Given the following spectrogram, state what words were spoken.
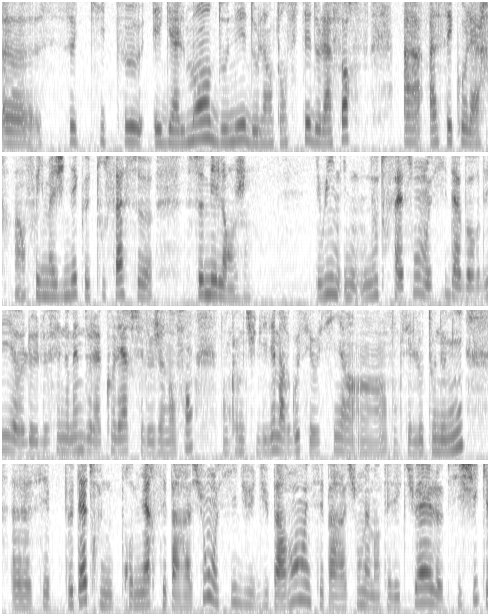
euh, ce qui peut également donner de l'intensité, de la force à, ses colères. Il hein. faut imaginer que tout ça se mélange. Et oui, une autre façon aussi d'aborder euh, le, phénomène de la colère chez le jeune enfant. Donc, comme tu le disais, Margot, c'est aussi donc c'est l'autonomie. Euh, c'est peut-être une première séparation aussi du, parent, une séparation même intellectuelle, psychique,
